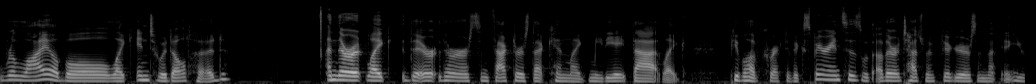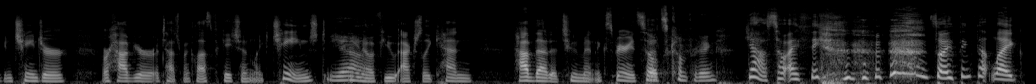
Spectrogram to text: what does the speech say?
reliable like into adulthood. And there are like there there are some factors that can like mediate that like people have corrective experiences with other attachment figures and that you can change your or have your attachment classification like changed Yeah. you know if you actually can have that attunement experience so That's comforting. yeah so i think so i think that like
